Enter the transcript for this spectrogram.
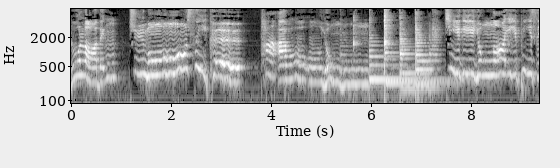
我老邓举目细看，他无用。几个用我一比赛，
